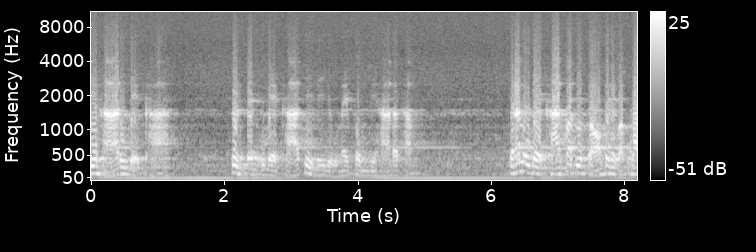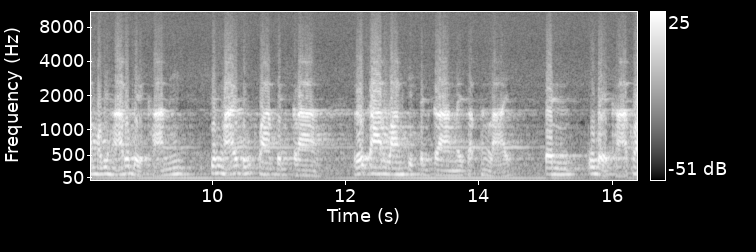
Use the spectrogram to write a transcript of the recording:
วิหารุเบกขา ซึ่งเป็นอุเบกขาที่มีอยู่ในพรมวิหารธรรมฉะนั้นอุเบกขาข้อที่สองเป็นเรียกว่าพรหมวิหารุเบกขานี้ จึงหมายถึงความเป็นกลาง หรือการวางจิตเป็นกลางในสัตว์ทั้งหลาย เป็นอุเบกขาข้อ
